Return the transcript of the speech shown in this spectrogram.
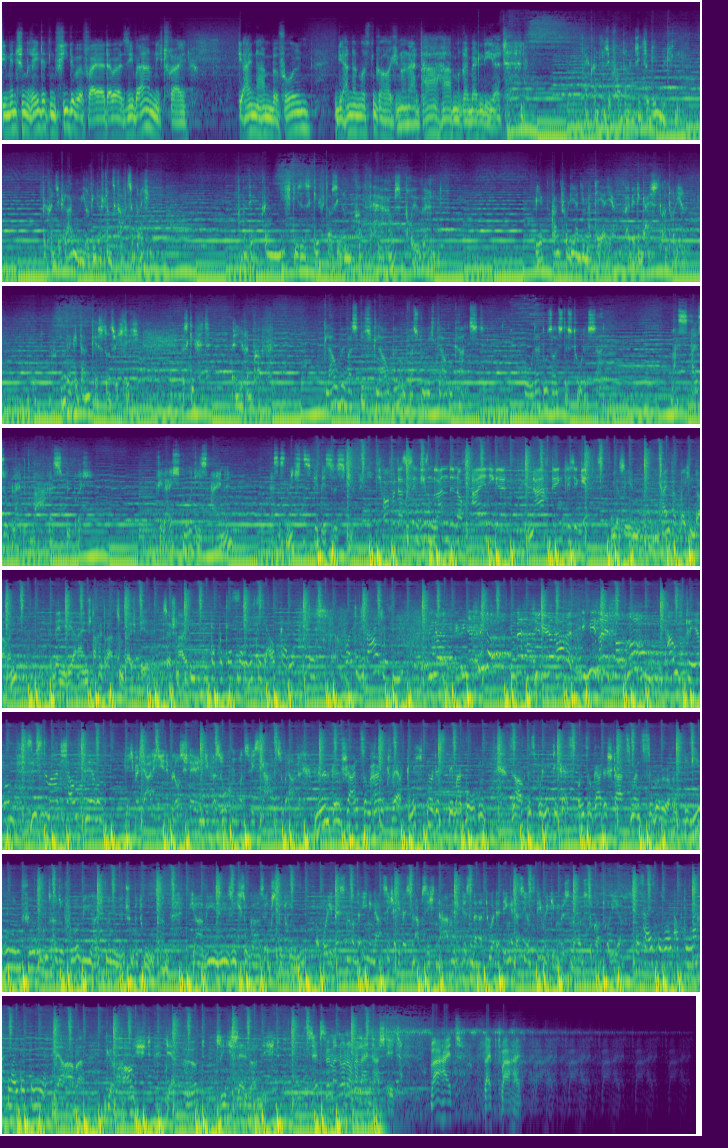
Die Menschen redeten viel über Freiheit, aber sie waren nicht frei. Die einen haben befohlen, die anderen mussten gehorchen und ein paar haben rebelliert. Wir könnten sie fordern, um sie zu demütigen. Wir können sie schlagen, um ihre Widerstandskraft zu brechen. Aber wir können nicht dieses Gift aus ihrem Kopf herausprügeln. Wir kontrollieren die Materie, weil wir den Geist kontrollieren. Gedanke ist uns wichtig. Das Gift in ihrem Kopf. Glaube, was ich glaube und was du nicht glauben kannst. Oder du sollst des Todes sein. Was also bleibt Wahres übrig? Vielleicht nur dies eine, dass es nichts Gewisses gibt. Ich hoffe, dass es in diesem Lande noch einige Nachdenkliche gibt. Wir sehen kein Verbrechen darin, wenn wir einen Stacheldraht zum Beispiel zerschneiden. Der Protest ist eine wichtige Aufgabe. Ich wollte die Wahrheit wissen. Ich bin, ich bin erschüttert über das, was ich hier gehört habe. In mir ist alles verbrochen. Aufklärung, systematische Aufklärung. Ich möchte alle jene bloßstellen, die versuchen, uns wie Sklaven zu behandeln. Lügen scheint zum Handwerk nicht nur des Demagogen, sondern auch des Politikers und sogar des Staatsmanns zu gehören. Regierungen ganz sicher die besten Absichten haben, liegt es in der Natur der Dinge, dass sie uns demütigen müssen, um uns zu kontrollieren. Das heißt, wir sollen auch die Macht neu definieren. Wer aber gehorcht, der hört sich selber nicht. Selbst wenn man nur noch allein dasteht. Wahrheit bleibt Wahrheit.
